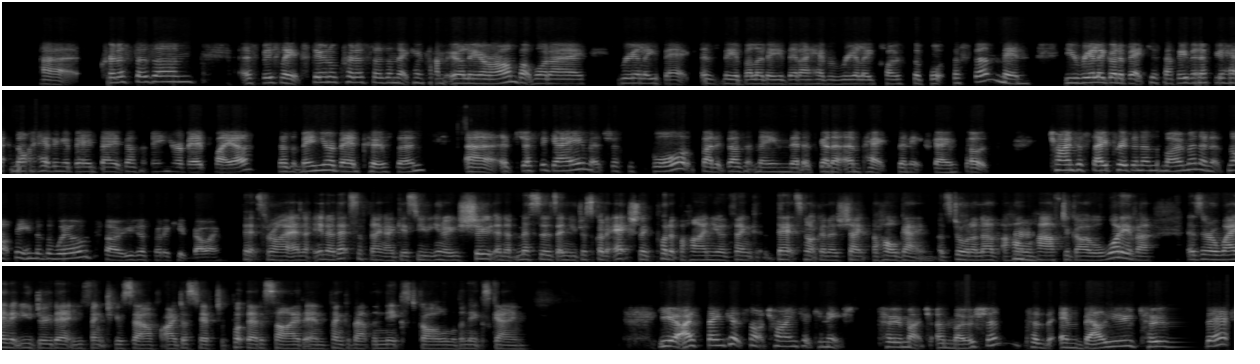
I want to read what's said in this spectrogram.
uh, criticism, especially external criticism that can come earlier on. But what I really back is the ability that I have a really close support system and you really got to back yourself. Even if you're ha- not having a bad day, it doesn't mean you're a bad player, doesn't mean you're a bad person. Uh, it's just a game, it's just a sport, but it doesn't mean that it's going to impact the next game. So it's trying to stay present in the moment and it's not the end of the world. So you just got to keep going. That's right. And you know that's the thing i guess. You you know you shoot and it misses and you just got to actually put it behind you and think that's not going to shape the whole game. It's doing another a whole mm. half to go or whatever. Is there a way that you do that and you think to yourself i just have to put that aside and think about the next goal or the next game yeah i think it's not trying to connect too much emotion to the, and value to that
